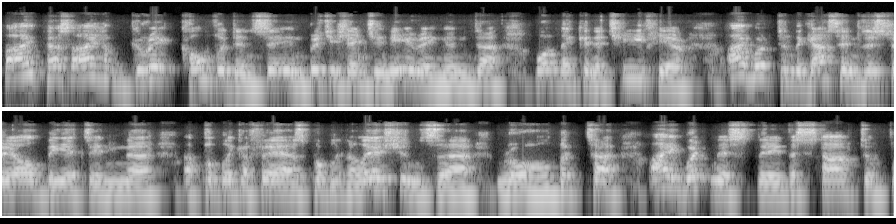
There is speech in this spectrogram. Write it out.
But I personally, I have great confidence in British engineering and uh, what they can achieve here. I worked in the gas industry, albeit in uh, a public affairs, public relations uh, role, but uh, I witnessed the the start of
